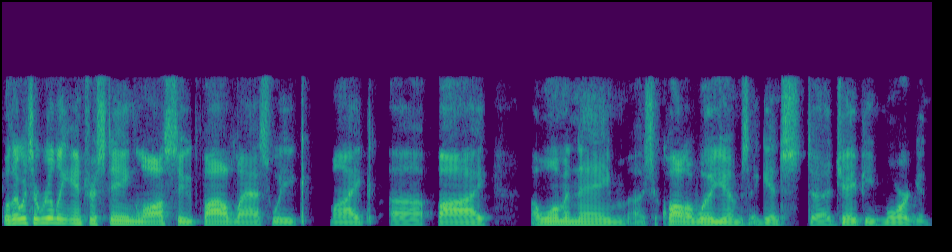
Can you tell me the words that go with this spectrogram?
Well, there was a really interesting lawsuit filed last week, Mike, uh, by a woman named uh, Shaquala Williams against uh, J.P. Morgan.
